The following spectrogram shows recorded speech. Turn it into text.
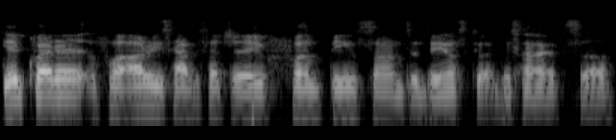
give credit for Oddities having such a fun theme song to dance to at the time. So,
